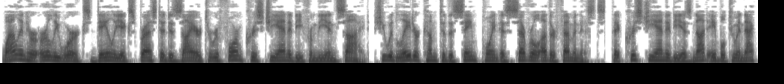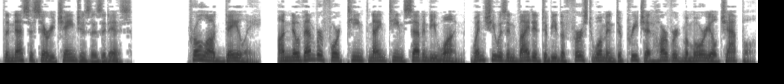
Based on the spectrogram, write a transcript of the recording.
While in her early works Daly expressed a desire to reform Christianity from the inside, she would later come to the same point as several other feminists, that Christianity is not able to enact the necessary changes as it is. Prologue Daly. On November 14, 1971, when she was invited to be the first woman to preach at Harvard Memorial Chapel.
